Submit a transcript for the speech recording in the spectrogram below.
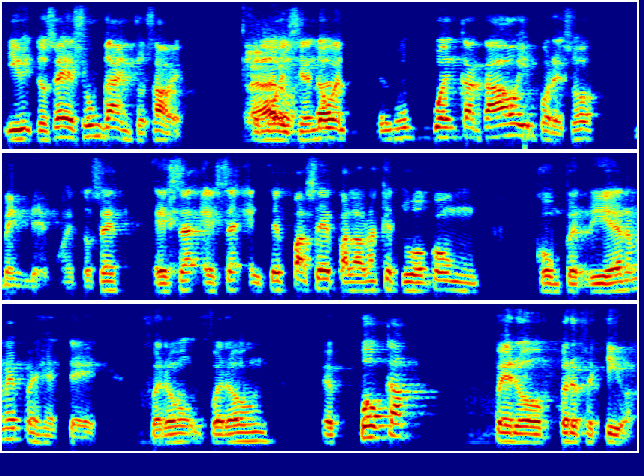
Y entonces es un gancho, ¿sabes? Como diciendo, bueno, es un buen cacao y por eso vendemos. Entonces, esa, ese pase de palabras que tuvo con, con Perrierme, pues, este, fueron, fueron pocas, pero, pero efectivas.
